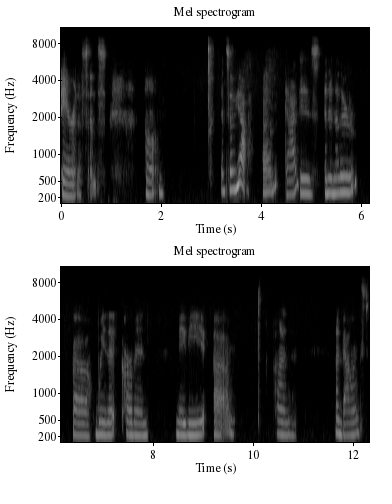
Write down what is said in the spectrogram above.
air in a sense. Um, and so, yeah, um, that is, and another uh, way that carbon may be um, un, unbalanced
